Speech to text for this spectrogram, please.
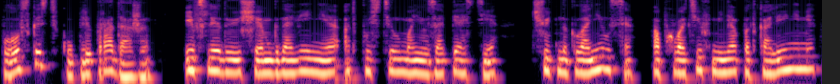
плоскость купли-продажи. И в следующее мгновение отпустил мое запястье, чуть наклонился, обхватив меня под коленями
